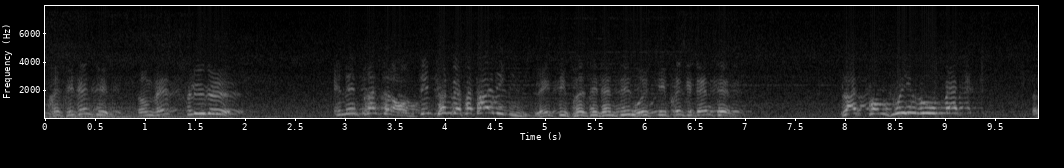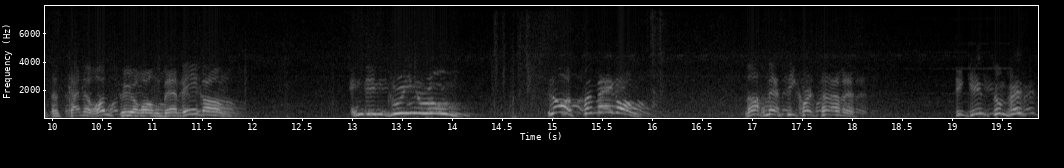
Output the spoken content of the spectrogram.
Die Präsidentin zum Westflügel. In den Presseraum. Den können wir verteidigen. Lebt die Präsidentin? Wo ist die Präsidentin? Bleibt vom Green Room weg. Das ist keine Rundführung. Bewegung. In den Green Room. Los, Bewegung. Noch mehr Secret Service. Sie gehen zum West.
